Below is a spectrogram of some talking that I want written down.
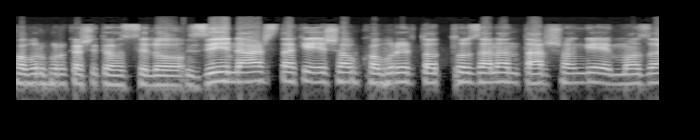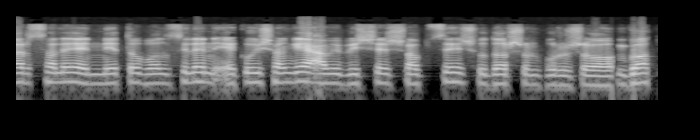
খবর প্রকাশিত হচ্ছিল। যে নার্স তাকে এসব খবরের তথ্য জানান, তার সঙ্গে মজার ছলে নেতো বলছিলেন, একই সঙ্গে আমি বিশ্বের সবচেয়ে সুদর্শন পুরুষও গত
